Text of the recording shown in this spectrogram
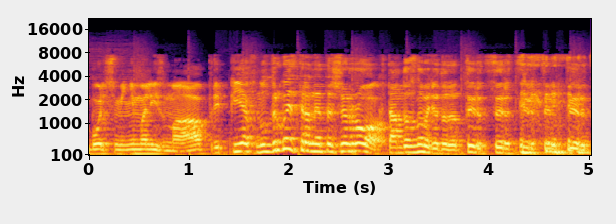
больше минимализма, а припев, ну, с другой стороны, это же рок, там должно быть вот это тыр цыр цыр цыр цыр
